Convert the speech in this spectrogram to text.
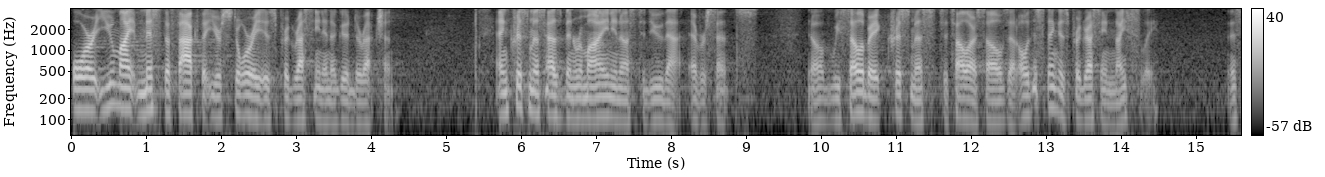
or you might miss the fact that your story is progressing in a good direction. And Christmas has been reminding us to do that ever since. You know, we celebrate Christmas to tell ourselves that, oh, this thing is progressing nicely. This,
